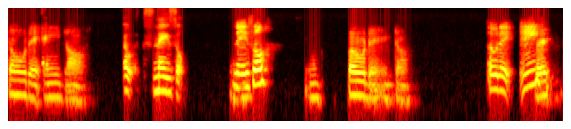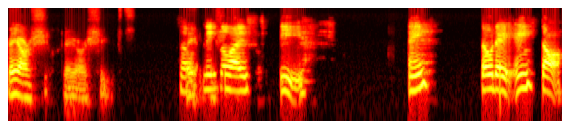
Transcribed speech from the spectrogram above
Do de a do. Oh, it's nasal. Mm-hmm. Nasal. Mm-hmm. Do de a do. Oh, they ain't. They they are they are sheep. So they- nasalized E. Ain't. So they ain't do.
